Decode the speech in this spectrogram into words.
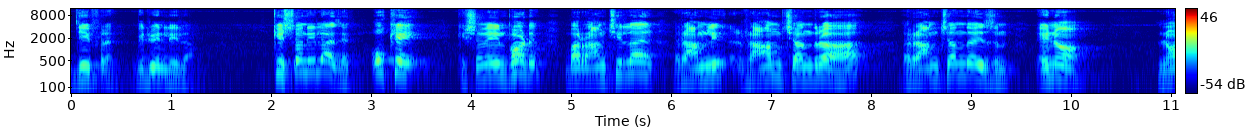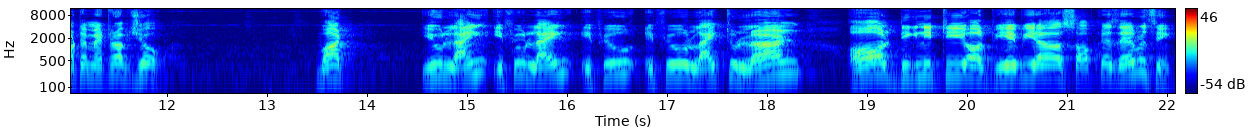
Different between Leela. Krishna Leela is okay. Krishna is important, but Ramchila, Ramli, Ramchandra, Ramchandra is, you know, not a matter of joke. What you lying, if you lying, if you if you like to learn all dignity or behavior, softness, everything,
